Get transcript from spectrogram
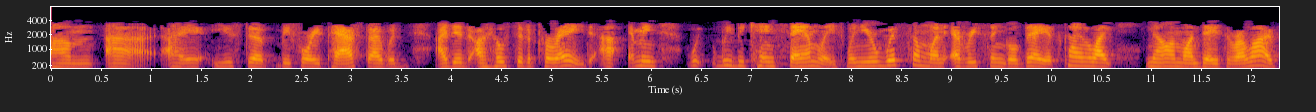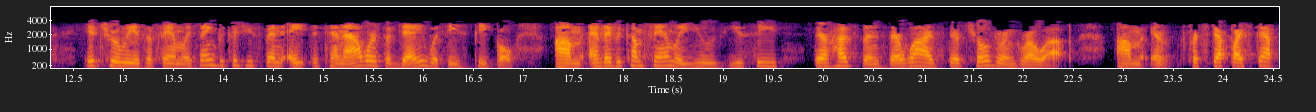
Um, uh, I used to before he passed. I would I did I hosted a parade. Uh, I mean, we we became families. When you're with someone every single day, it's kind of like now I'm on Days of Our Lives. It truly is a family thing because you spend eight to ten hours a day with these people, um, and they become family. You you see their husbands, their wives, their children grow up. Um, and for step by step,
